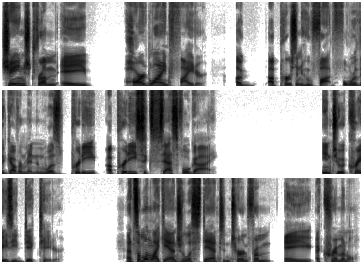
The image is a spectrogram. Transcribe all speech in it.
changed from a hardline fighter, a a person who fought for the government and was pretty a pretty successful guy into a crazy dictator. And someone like Angela Stanton turned from a, a criminal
